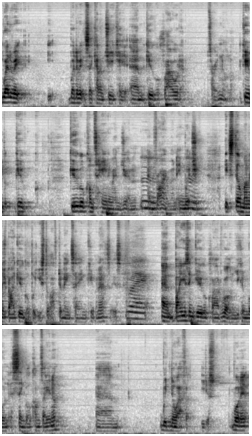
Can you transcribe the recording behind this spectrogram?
whether it whether it's a kind of GK um, Google Cloud, sorry, no, no, Google Google, Google Container Engine Mm. environment in which Mm. it's still managed by Google, but you still have to maintain Kubernetes. right. Um, by using Google Cloud Run, you can run a single container um, with no effort. You just run it,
